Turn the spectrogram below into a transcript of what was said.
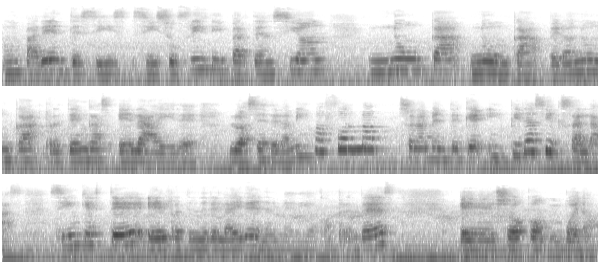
un paréntesis. Si sufrís de hipertensión, nunca, nunca, pero nunca retengas el aire. Lo haces de la misma forma, solamente que inspiras y exhalas, sin que esté el retener el aire en el medio, ¿comprendes? Eh, yo, con, bueno,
